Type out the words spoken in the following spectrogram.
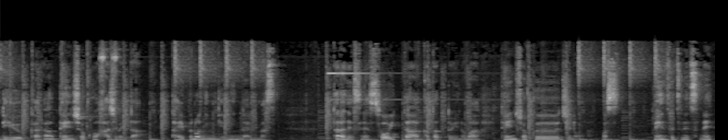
理由から転職を始めたタイプの人間になります。ただですねそういった方というのは転職時の、まあ、面接ですね。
